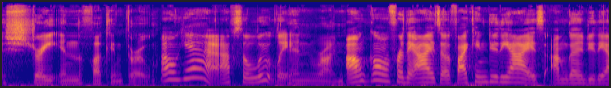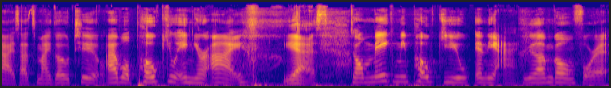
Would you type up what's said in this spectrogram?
straight in the fucking throat oh yeah, absolutely. and run. I'm going for the eyes. Though. If I can do the eyes, I'm gonna do the eyes. That's my go-to. I will poke you in your eye. yes. Don't make me poke you in the eye. I'm going for it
